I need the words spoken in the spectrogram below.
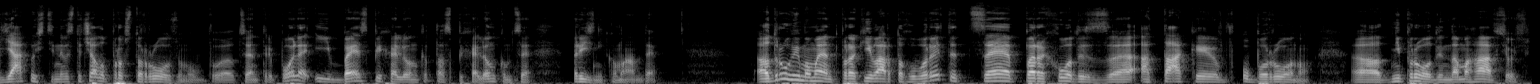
якості, не вистачало просто розуму в центрі поля, і без піхальонка та з піхальонком це різні команди. А другий момент, про який варто говорити, це переходи з атаки в оборону. Е, Дніпро один намагався ось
